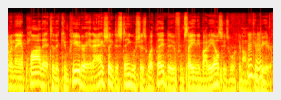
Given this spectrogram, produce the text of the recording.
when they apply that to the computer, it actually distinguishes what they do from, say, anybody else who's working on the mm-hmm. computer.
